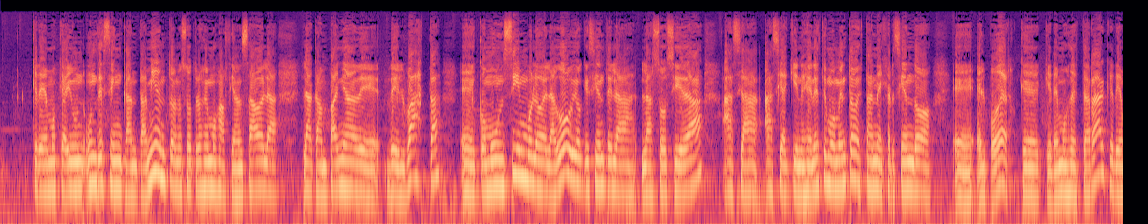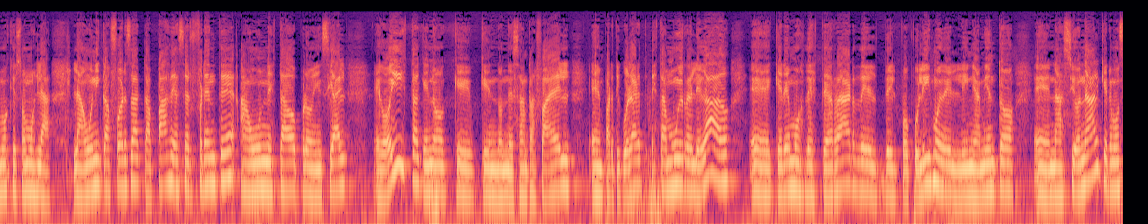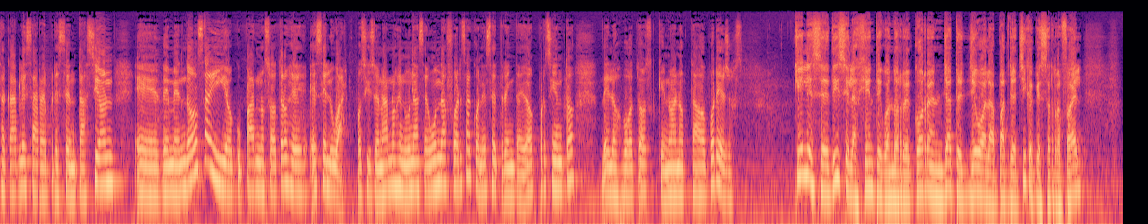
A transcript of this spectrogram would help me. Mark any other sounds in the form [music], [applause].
creemos que hay un, desencantamiento. Nosotros hemos afianzado la, la campaña de, del basta eh, como un símbolo del agobio que siente la, la sociedad hacia, hacia quienes en este momento están ejerciendo eh, el poder, que queremos desterrar, creemos que somos la, la única fuerza capaz de hacer frente a un Estado provincial egoísta, que no, que, que en donde San Rafael en particular está muy relegado. Eh, queremos desterrar del, del populismo y del lineamiento eh, nacional, queremos sacarle esa representación eh, de Mendoza y ocupar nosotros e- ese lugar, posicionarnos en una segunda fuerza con ese 32% de los votos que no han optado por ellos. ¿Qué les dice la gente cuando recorren, ya te llevo a la patria chica, que es San Rafael,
